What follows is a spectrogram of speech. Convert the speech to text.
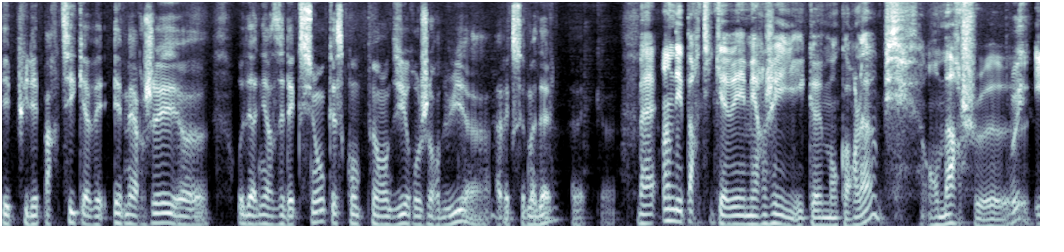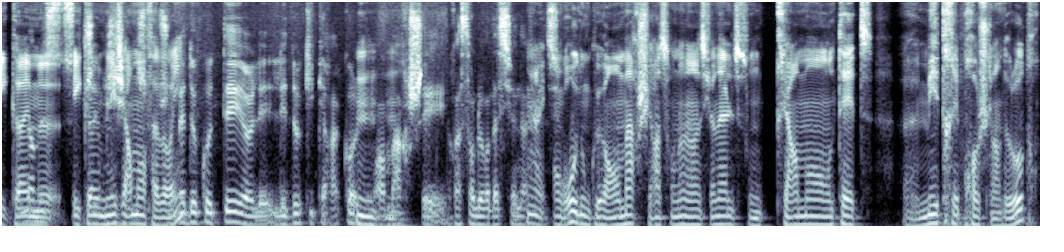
et puis les partis qui avaient émergé euh, aux dernières élections. Qu'est-ce qu'on peut en dire aujourd'hui euh, avec ce modèle avec, euh, bah, Un des partis qui avait émergé est quand même encore là. En Marche est quand même, est quand même légèrement favori. Je mets de côté les, deux qui caracolent, mmh, En. Marche et Rassemblement National. En gros, donc En Marche et Rassemblement National sont clairement en tête euh, mais très proches l'un de l'autre.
